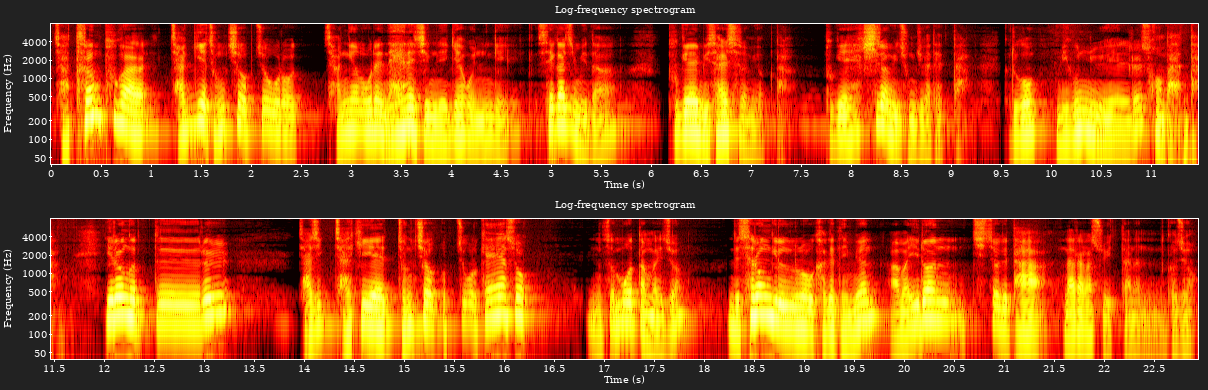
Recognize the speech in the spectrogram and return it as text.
자, 트럼프가 자기의 정치 업적으로 작년 올해 내내 지금 얘기하고 있는 게 세 가지입니다. 북의 미사일 실험이 없다. 북의 핵실험이 중지가 됐다. 그리고 미군 유해를 소환받았다. 이런 것들을 자식, 자기의 정치적 업적으로 계속 써먹었단 말이죠. 근데 새로운 길로 가게 되면 아마 이런 치적이 다 날아갈 수 있다는 거죠.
